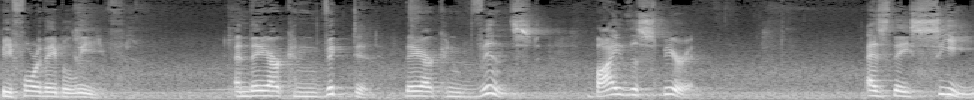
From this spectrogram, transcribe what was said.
before they believe. And they are convicted, they are convinced by the Spirit as they see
